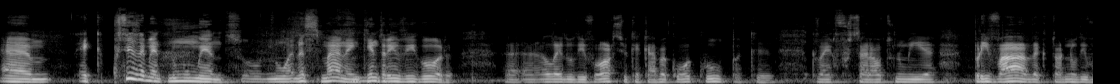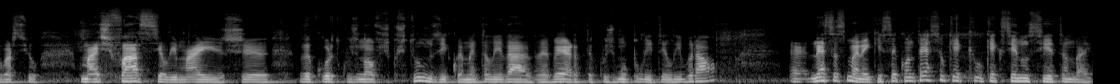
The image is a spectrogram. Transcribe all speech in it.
Um, é que precisamente no momento, no, na semana em que entra em vigor a, a, lei do divórcio, que acaba com a culpa, que, que vem reforçar a autonomia privada, que torna o divórcio mais fácil e mais uh, de acordo com os novos costumes e com a mentalidade aberta, cosmopolita e liberal, nessa semana em que isso acontece, o que, é que, o que é que se anuncia também?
